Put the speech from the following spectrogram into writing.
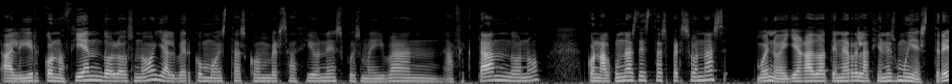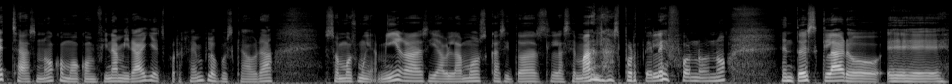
al ir conociéndolos, ¿no? Y al ver cómo estas conversaciones pues me iban afectando, ¿no? Con algunas de estas personas, bueno, he llegado a tener relaciones muy estrechas, ¿no? Como con Fina Miralles, por ejemplo, pues que ahora somos muy amigas y hablamos casi todas las semanas por teléfono, ¿no? Entonces, claro, eh,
